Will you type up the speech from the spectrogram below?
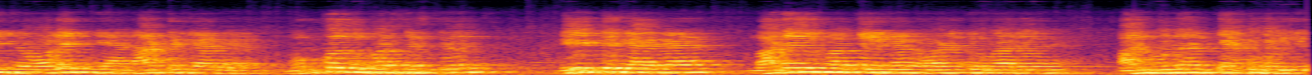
நீங்க உழைங்க நாட்டுக்காக முப்பது பர்சன்ட் வீட்டுக்காக மனைவி மக்களுக்காக உழைக்குமாறு அன்புடன் கேட்டுக்கொள்கிறேன்.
